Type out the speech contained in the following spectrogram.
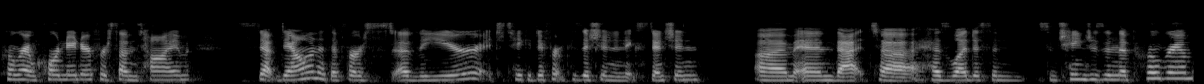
program coordinator for some time, stepped down at the first of the year to take a different position in extension um, and that uh, has led to some, some changes in the program.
